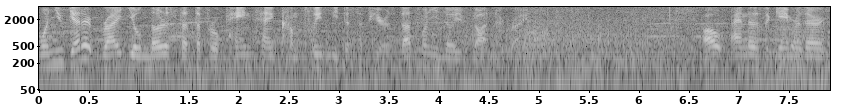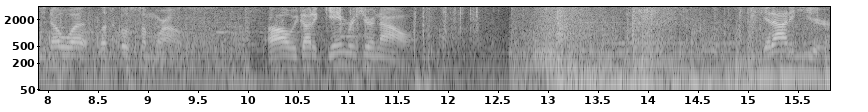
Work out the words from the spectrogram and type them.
when you get it right, you'll notice that the propane tank completely disappears. That's when you know you've gotten it right. Oh, and there's a gamer there. You know what? Let's go somewhere else. Oh, we got a gamer here now. Get out of here.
